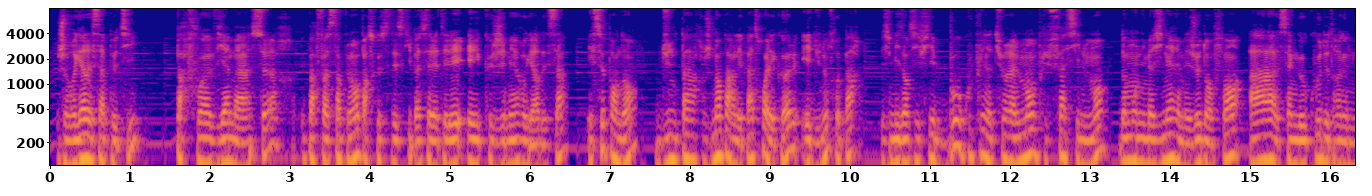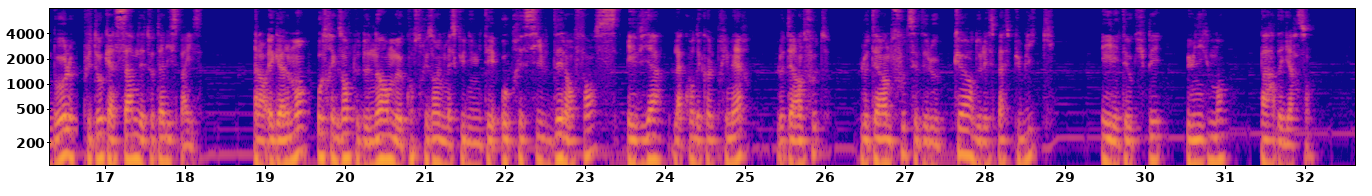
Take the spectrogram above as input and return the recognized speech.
Je regardais ça petit, parfois via ma sœur, parfois simplement parce que c'était ce qui passait à la télé et que j'aimais regarder ça. Et cependant, d'une part, je n'en parlais pas trop à l'école, et d'une autre part, je m'identifiais beaucoup plus naturellement, plus facilement dans mon imaginaire et mes jeux d'enfant à Sengoku de Dragon Ball plutôt qu'à Sam des Totally Spies. Alors également, autre exemple de normes construisant une masculinité oppressive dès l'enfance, et via la cour d'école primaire, le terrain de foot. Le terrain de foot, c'était le cœur de l'espace public et il était occupé uniquement par des garçons.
